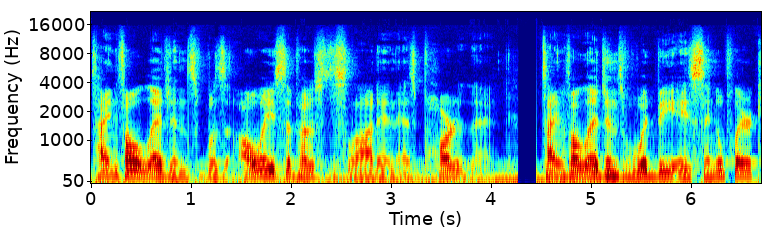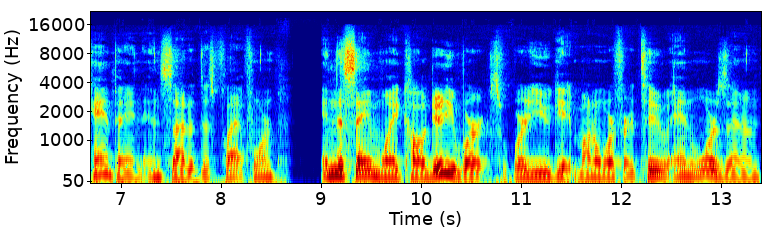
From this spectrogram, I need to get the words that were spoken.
Titanfall Legends was always supposed to slot in as part of that. Titanfall Legends would be a single player campaign inside of this platform, in the same way Call of Duty works, where you get Modern Warfare 2 and Warzone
